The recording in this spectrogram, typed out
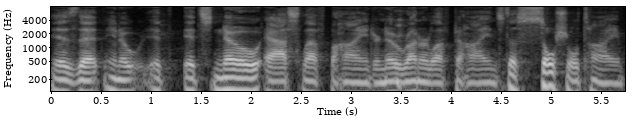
is that you know it, it's no ass left behind or no runner left behind. It's the social time.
